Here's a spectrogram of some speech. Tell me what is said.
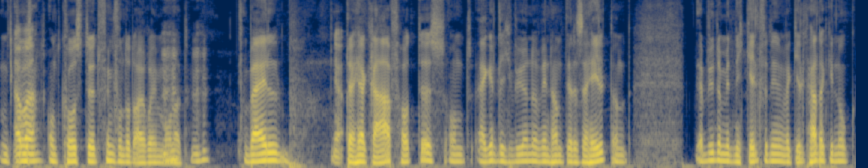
und, kost, und, kostet 500 Euro im mhm, Monat. Mhm. Weil ja. der Herr Graf hat es und eigentlich will er nur wen haben, der das erhält und er will damit nicht Geld verdienen, weil Geld hat er genug.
